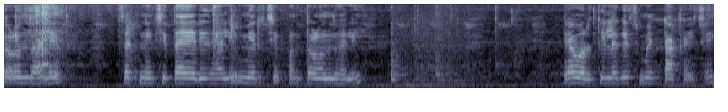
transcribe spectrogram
तळून झालेत चटणीची तयारी झाली. मिरची पण तळून झाली. त्यावरती लगेच मीठ टाकायचे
